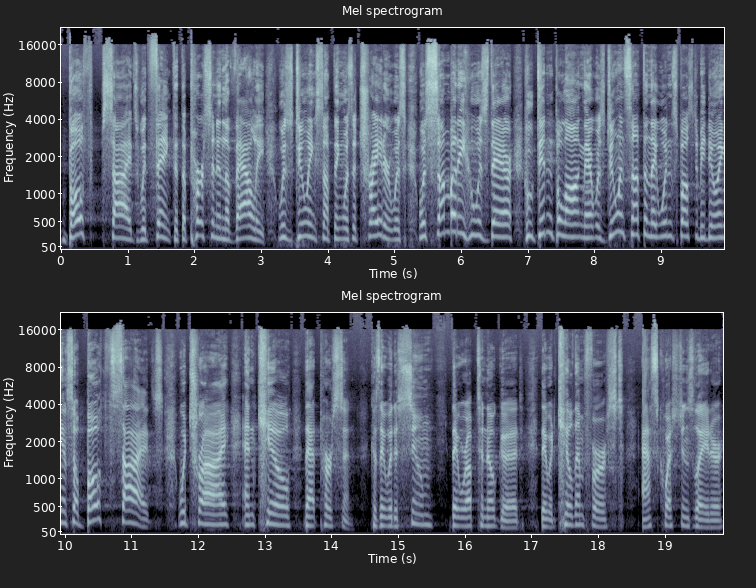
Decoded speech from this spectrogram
Both sides would think that the person in the valley was doing something, was a traitor, was, was somebody who was there who didn't belong there, was doing something they weren't supposed to be doing. And so both sides would try and kill that person because they would assume they were up to no good. They would kill them first, ask questions later.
